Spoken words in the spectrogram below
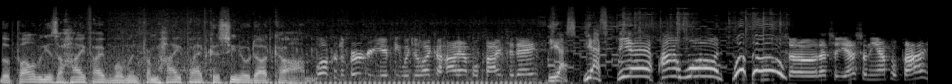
The following is a high five moment from highfivecasino.com. Welcome to Burger Yippee. Would you like a hot apple pie today? Yes, yes, yeah, I won! Woohoo! So that's a yes on the apple pie?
